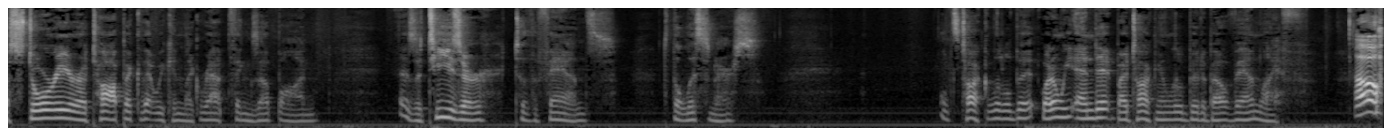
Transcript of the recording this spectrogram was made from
a story or a topic that we can like wrap things up on as a teaser to the fans, to the listeners. Let's talk a little bit. Why don't we end it by talking a little bit about van life oh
